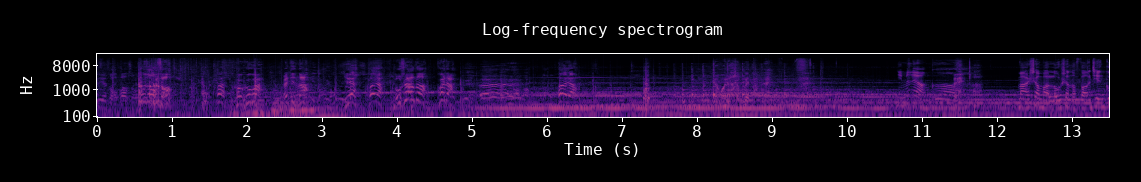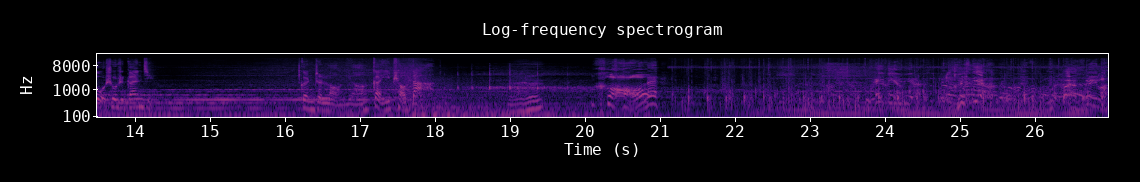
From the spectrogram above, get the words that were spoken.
别走吧，走不走走！快快快，赶紧的！爷，快点，楼上的，快点！哎，快点！掌柜的，掌柜的，你们两个，马上把楼上的房间给我收拾干净，跟着老娘干一票大的。嗯，好。黑店，黑店，太黑了！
